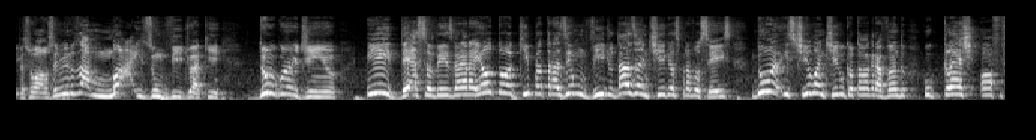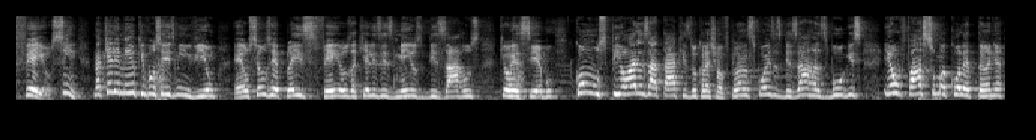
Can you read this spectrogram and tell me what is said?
aí pessoal, sejam bem-vindos a mais um vídeo aqui do Gordinho e dessa vez, galera, eu tô aqui pra trazer um vídeo das antigas pra vocês, do estilo antigo que eu tava gravando, o Clash of Fails. Sim, naquele e-mail que vocês me enviam, é, os seus replays fails, aqueles e-mails bizarros que eu recebo, com os piores ataques do Clash of Clans, coisas bizarras, bugs, eu faço uma coletânea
